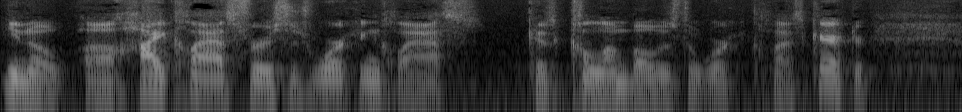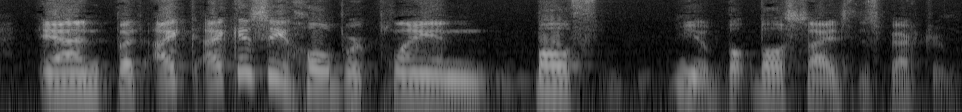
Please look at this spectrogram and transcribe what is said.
you know a high class versus working class because Columbo was the working class character, and but I, I can see Holbrook playing both you know bo- both sides of the spectrum.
